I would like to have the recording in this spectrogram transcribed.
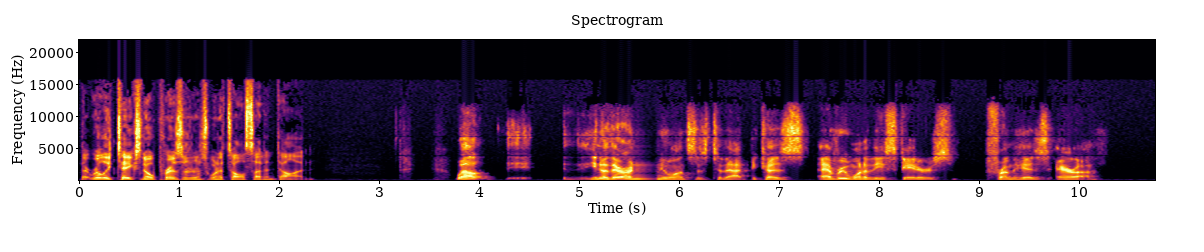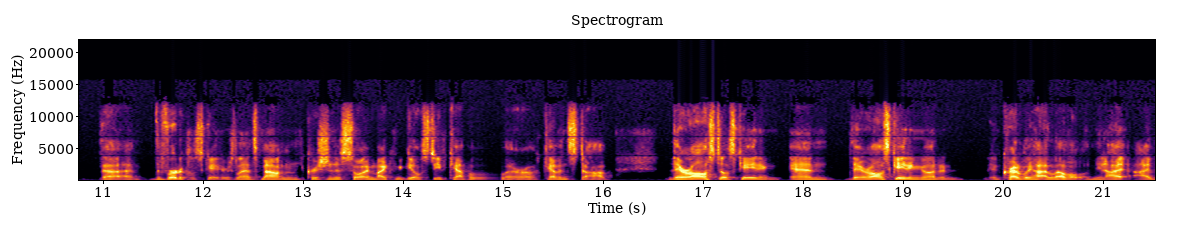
that really takes no prisoners when it's all said and done? Well, you know, there are nuances to that because every one of these skaters from his era uh, the vertical skaters, Lance Mountain, Christian Hosoi, Mike McGill, Steve Caballero, Kevin Staab, they're all still skating and they're all skating on an incredibly high level. I mean, I, I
